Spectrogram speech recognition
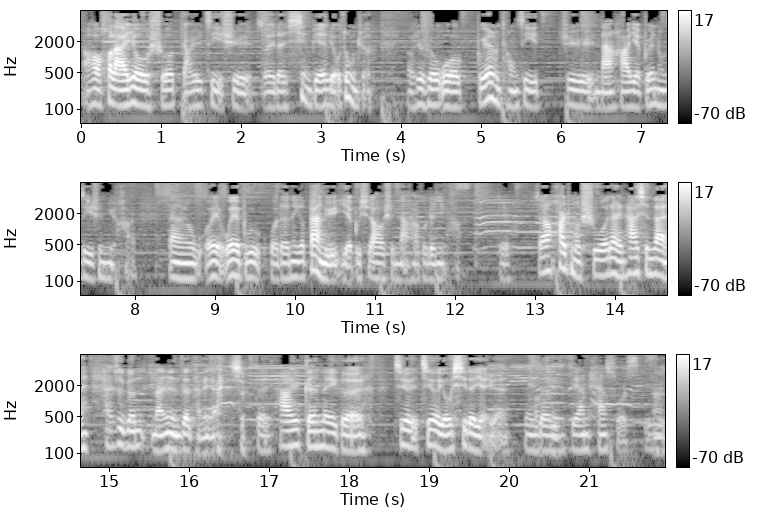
然后后来又说表示自己是所谓的性别流动者，然后就说我不认同自己是男孩，也不认同自己是女孩，但我也我也不我的那个伴侣也不需要是男孩或者女孩。对，虽然话这么说，但是他现在 还是跟男人在谈恋爱，是吧？对他跟那个饥饿饥饿游戏的演员那个 Liam Hemsworth，就是嗯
